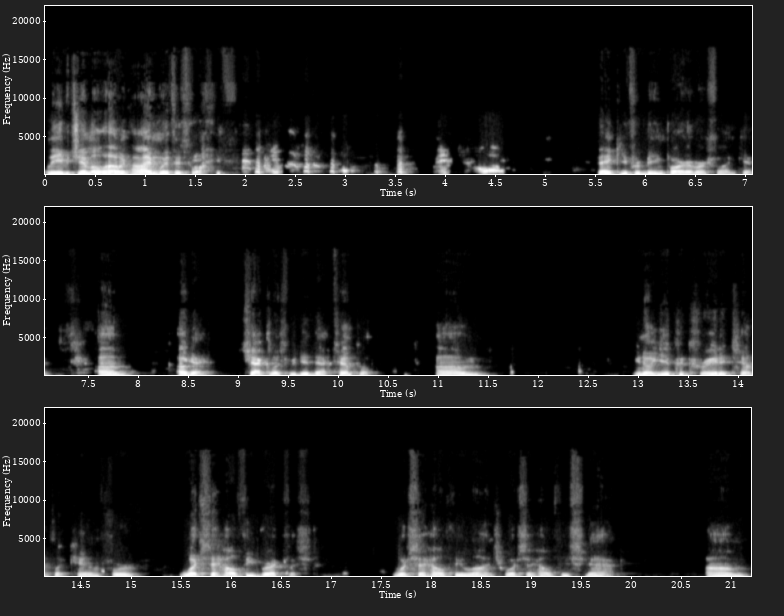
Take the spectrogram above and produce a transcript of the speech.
Leave Jim alone. I'm with his wife. Thank you for being part of our fun, Kim. Um, okay, checklist. We did that template. Um, you know, you could create a template, Kim, for what's a healthy breakfast, what's a healthy lunch, what's a healthy snack. Um,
